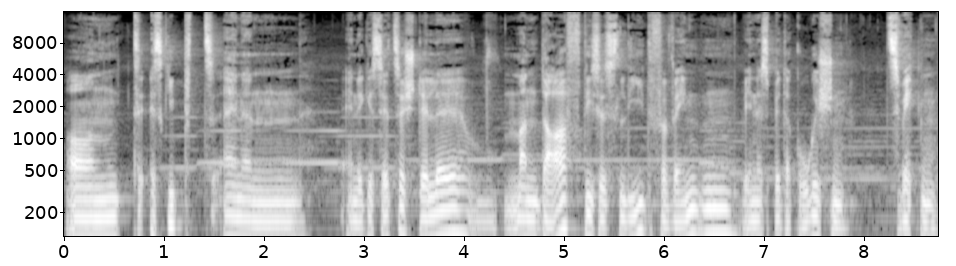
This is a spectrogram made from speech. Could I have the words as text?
Und es gibt einen, eine Gesetzesstelle, man darf dieses Lied verwenden, wenn es pädagogischen Zwecken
